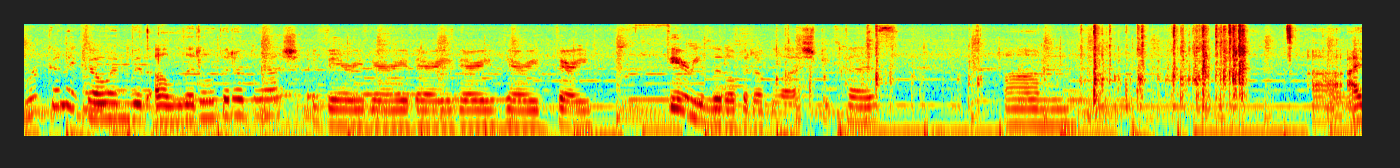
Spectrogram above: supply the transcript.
We're gonna go in with a little bit of blush, a very, very, very, very, very, very, very little bit of blush because um, uh, I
